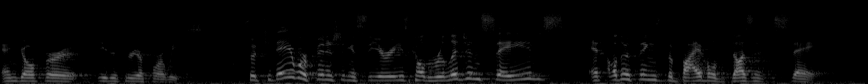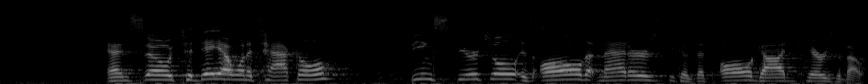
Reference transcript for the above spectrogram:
and go for either three or four weeks. So today we're finishing a series called Religion Saves and Other Things the Bible Doesn't Say. And so today I want to tackle being spiritual is all that matters because that's all God cares about.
